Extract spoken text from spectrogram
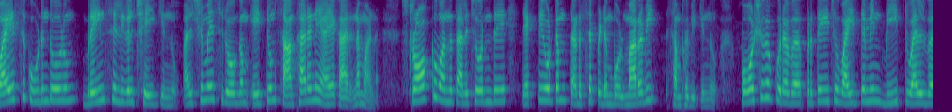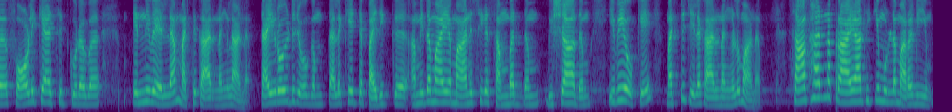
വയസ്സ് കൂടുന്തോറും ബ്രെയിൻ സെല്ലുകൾ ക്ഷയിക്കുന്നു. അൾഷമേഴ്സ് രോഗം ഏറ്റവും സാധാരണയായ കാരണമാണ്. സ്ട്രോക്ക് വന്ന് തലച്ചോറിന്റെ രക്തയോട്ടം തടസ്സപ്പെടുമ്പോൾ മറവി സംഭവിക്കുന്നു. പോഷകക്കുറവ് പ്രത്യേകിച്ച് vitamin B twelve folic acid കുറവ് എന്നിവയെല്ലാം മറ്റ് കാരണങ്ങളാണ്. തൈറോയിഡ് രോഗം തലക്കേറ്റ പരിക്ക് അമിതമായ മാനസിക സമ്മർദ്ദം വിഷാദം ഇവയൊക്കെ മറ്റു ചില കാരണങ്ങളുമാണ്. സാധാരണ പ്രായാധിക്യമുള്ള മറവിയും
